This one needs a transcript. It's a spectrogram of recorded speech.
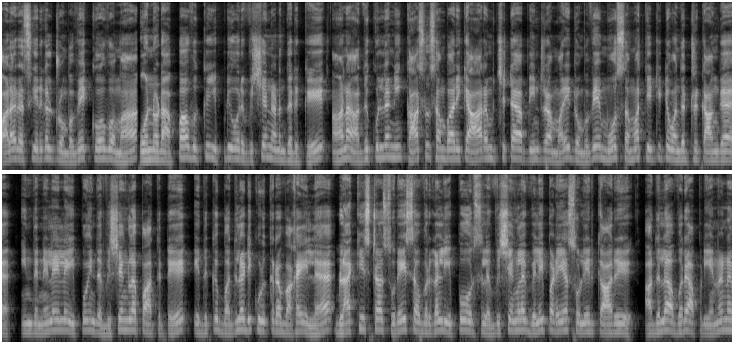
பல ரசிகர்கள் ரொம்பவே கோபமா உன்னோட அப்பாவுக்கு இப்படி ஒரு விஷயம் நடந்திருக்கு. ஆனால் அதுக்குள்ள நீ காசு சம்பாதிக்க ஆரம்பிச்சிட்ட அப்படின்ற மாதிரி ரொம்பவே மோசமாக திட்டிட்டு வந்துட்டு இருக்காங்க இந்த நிலையில இப்போ இந்த விஷயங்களை பார்த்துட்டு இதுக்கு பதிலடி கொடுக்குற வகையில் பிளாக்கி ஸ்டார் சுரேஷ் அவர்கள் இப்போ ஒரு சில விஷயங்களை வெளிப்படையாக சொல்லியிருக்காரு அதில் அவர் அப்படி என்னென்ன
